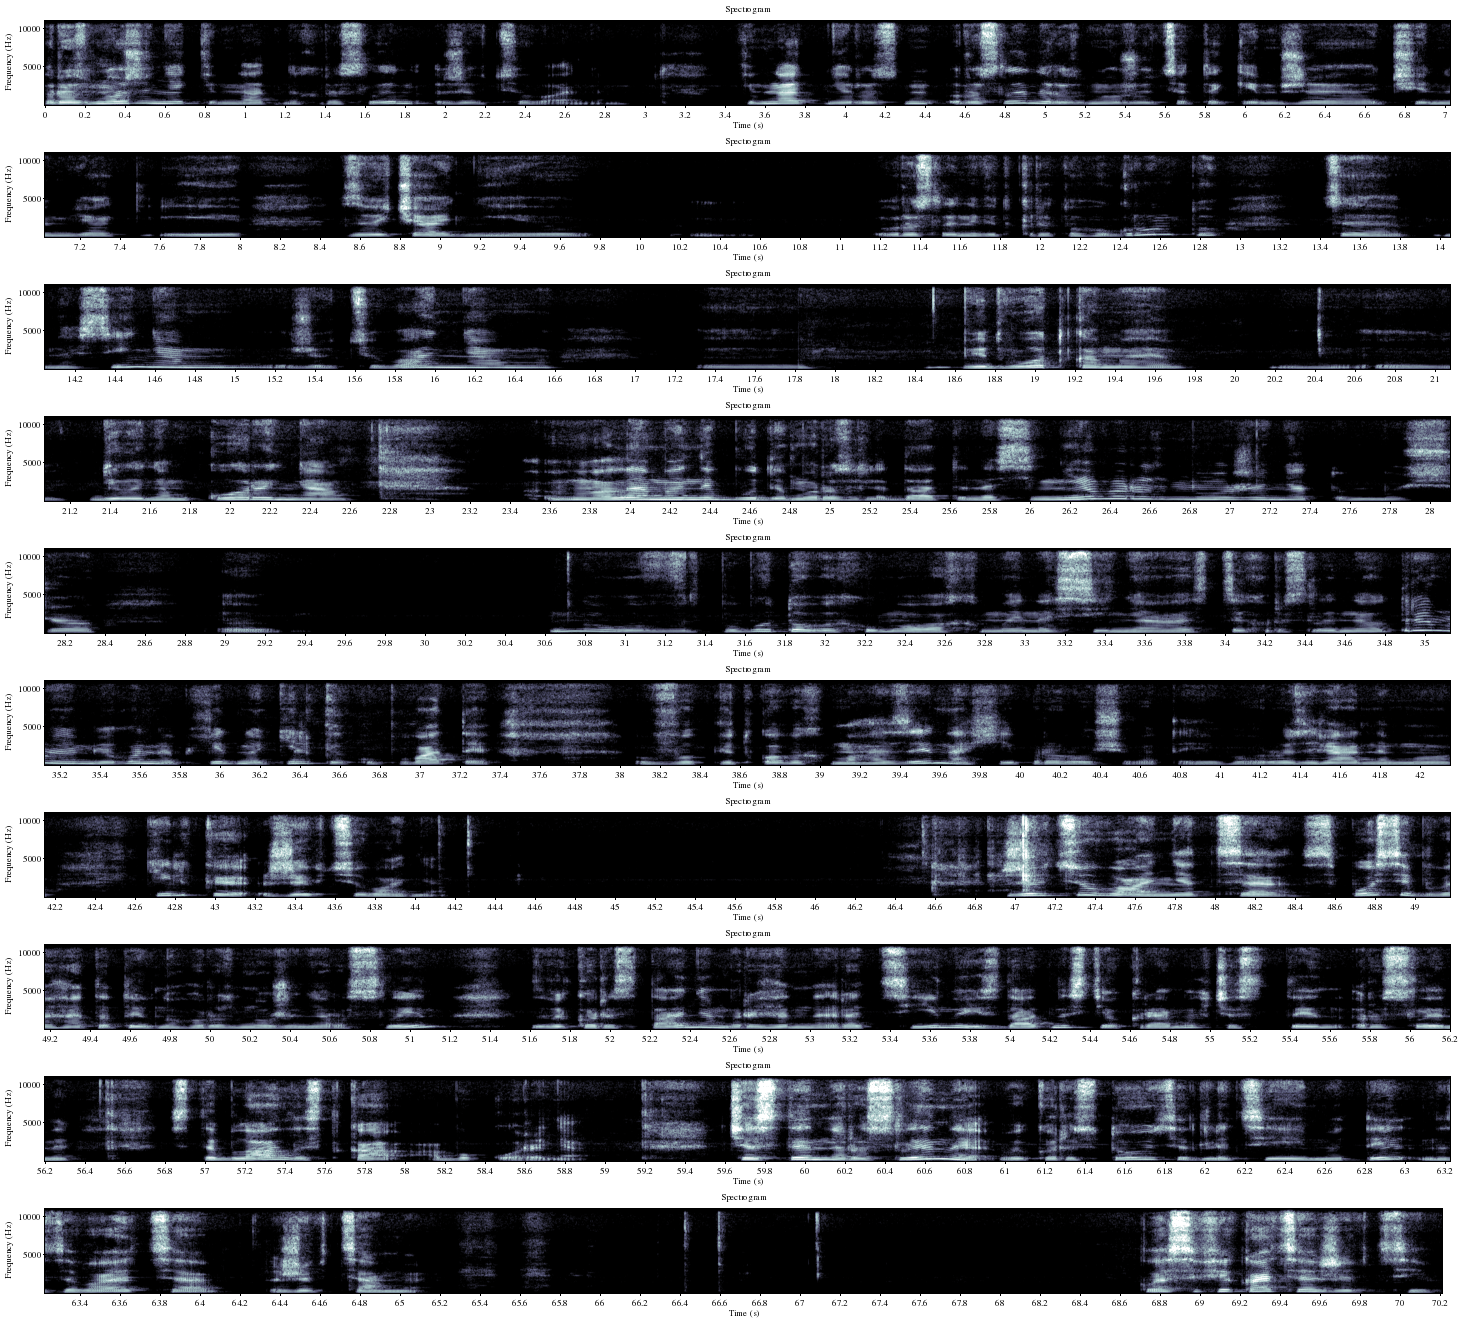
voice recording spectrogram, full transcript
Розмноження кімнатних рослин живцюванням. Кімнатні рослини розмножуються таким же чином, як і звичайні рослини відкритого ґрунту. Це насінням, живцюванням, е, відводками, е, діленням кореня. Але ми не будемо розглядати насіннєве розмноження, тому що е, ну, в побутових умовах ми насіння з цих рослин не отримуємо, його необхідно тільки купувати в квіткових магазинах і пророщувати його. Розглянемо тільки живцювання. Живцювання це спосіб вегетативного розмноження рослин з використанням регенераційної здатності окремих частин рослини стебла, листка або кореня. Частини рослини використовуються для цієї мети, називаються живцями. Класифікація живців.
